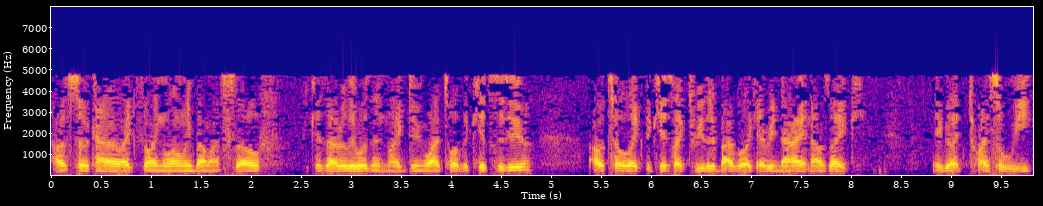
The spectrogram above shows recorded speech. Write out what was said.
I was still kind of like feeling lonely by myself because I really wasn't like doing what I told the kids to do. I would tell like the kids like to read their Bible like every night, and I was like maybe like twice a week,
